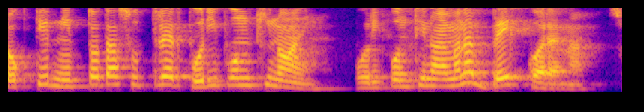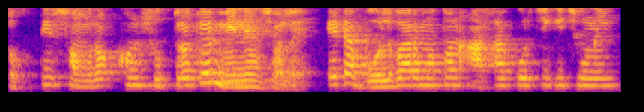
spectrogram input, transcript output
শক্তির নিত্যতা সূত্রের পরিপন্থী নয়। পরিপন্থী নয় মানে ব্রেক করে না। শক্তির সংরক্ষণ সূত্রকে মেনে চলে। এটা বলবার মতন আশা করছি কিছু নেই।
